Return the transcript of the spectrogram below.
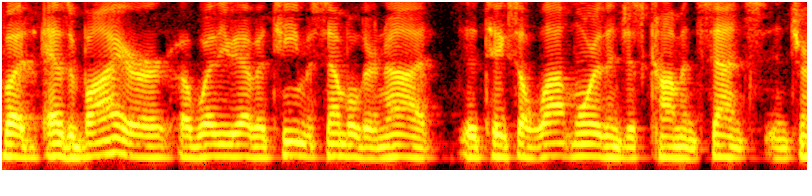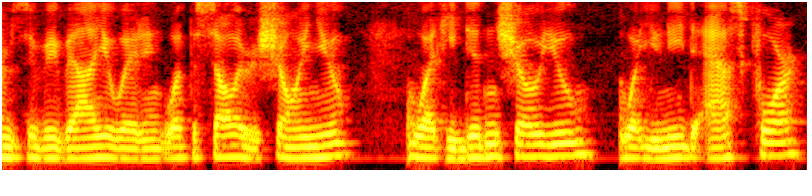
But as a buyer, uh, whether you have a team assembled or not, it takes a lot more than just common sense in terms of evaluating what the seller is showing you, what he didn't show you, what you need to ask for.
